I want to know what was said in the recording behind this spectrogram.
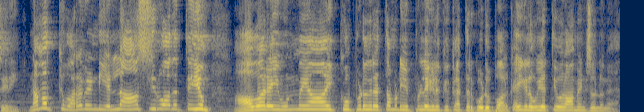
சரி நமக்கு வரவேண்டிய எல்லா ஆசீர்வாதத்தையும் அவரை உண்மையாய் கூப்பிடுகிற தம்முடைய பிள்ளைகளுக்கு கத்தர் கொடுப்பார். கைகளை உயர்த்தி ஒரு ஆமேன்னு சொல்லுங்க.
